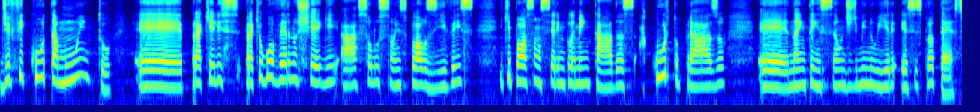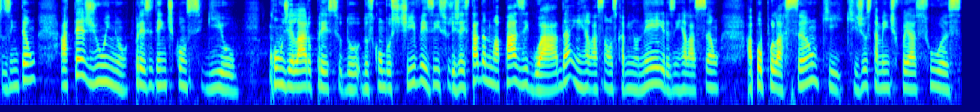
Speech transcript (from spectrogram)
dificulta muito é, para que, que o governo chegue a soluções plausíveis e que possam ser implementadas a curto prazo é, na intenção de diminuir esses protestos. Então, até junho, o presidente conseguiu congelar o preço do, dos combustíveis. Isso já está dando uma apaziguada em relação aos caminhoneiros, em relação à população que, que justamente foi às ruas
